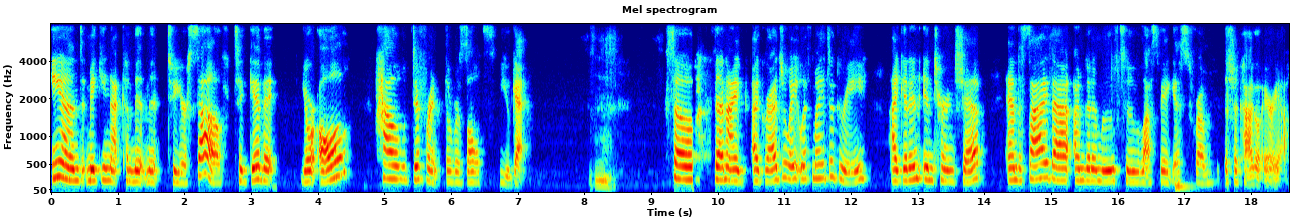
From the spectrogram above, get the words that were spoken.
and making that commitment to yourself to give it your all, how different the results you get. Mm. So then I, I graduate with my degree, I get an internship, and decide that I'm going to move to Las Vegas from the Chicago area.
